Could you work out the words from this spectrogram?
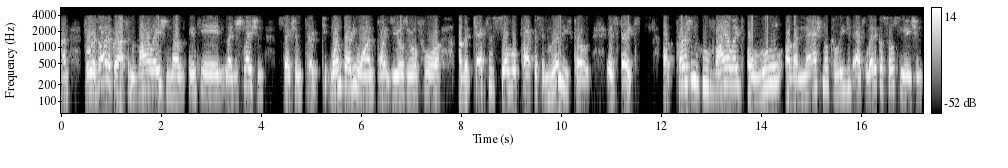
time, for his autograph in violation of NCAA legislation, section 131.004 of the Texas Civil Practice and Remedies Code. It states a person who violates a rule of a National Collegiate Athletic Association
